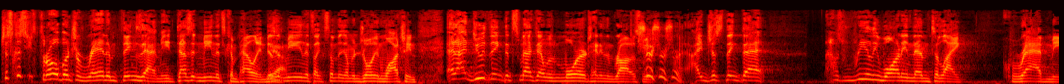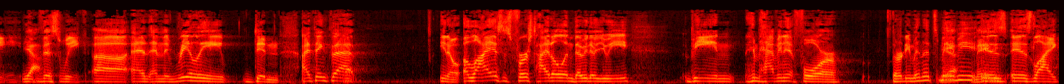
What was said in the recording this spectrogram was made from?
Just because you throw a bunch of random things at me doesn't mean it's compelling. Doesn't Yeah. mean it's like something I'm enjoying watching. And I do think that SmackDown was more entertaining than Raw this Sure, week. sure, sure. I I just think that I was really wanting them to like grab me Yeah. this week, uh, and and they really didn't. I think that you know Elias's first title in WWE being him having it for 30 minutes maybe, Yeah, maybe. is is like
